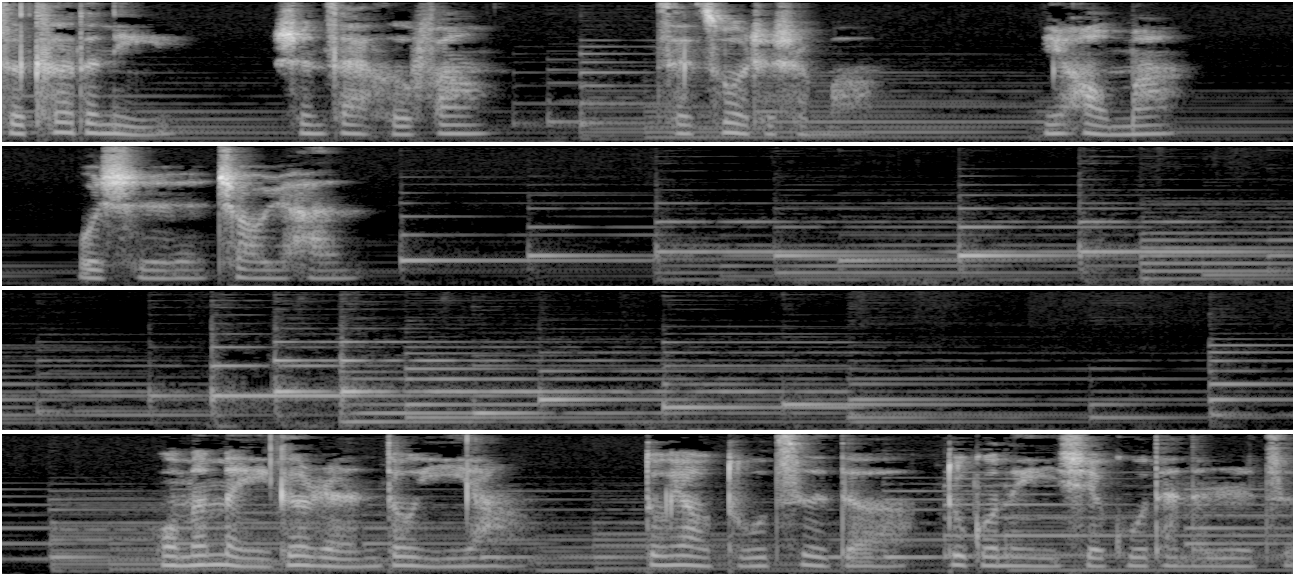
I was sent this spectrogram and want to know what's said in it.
此刻的你身在何方，在做着什么？你好吗？我是赵雨涵。我们每一个人都一样，都要独自的度过那一些孤单的日子。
